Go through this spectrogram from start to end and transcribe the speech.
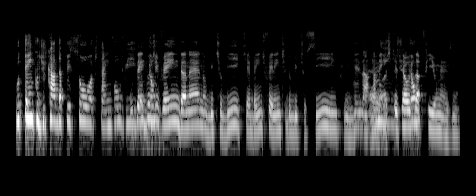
o tempo de cada pessoa que está envolvida. O tempo então... de venda, né, no B2B, que é bem diferente do B2C, enfim. Exatamente. É, acho que esse é o então, desafio mesmo.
